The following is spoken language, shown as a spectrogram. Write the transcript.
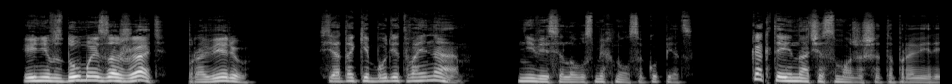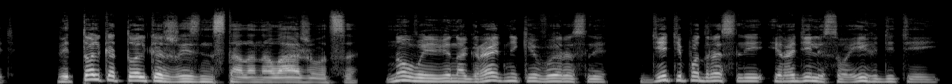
— И не вздумай зажать, проверю. — Все-таки будет война, — невесело усмехнулся купец. — Как ты иначе сможешь это проверить? Ведь только-только жизнь стала налаживаться. Новые виноградники выросли, дети подросли и родили своих детей.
